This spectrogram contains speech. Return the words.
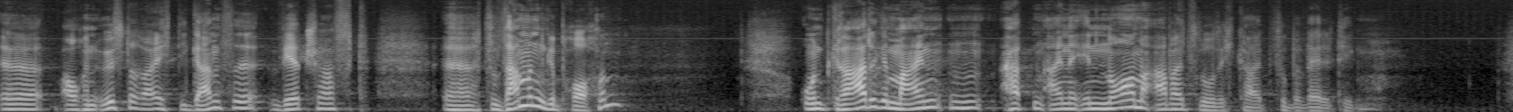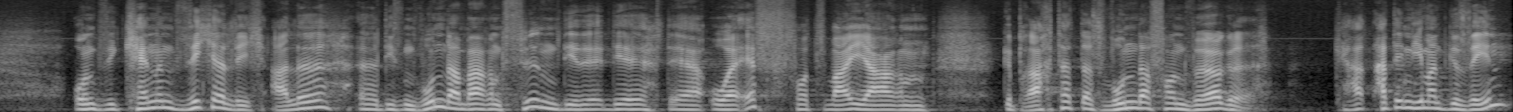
äh, auch in Österreich die ganze Wirtschaft äh, zusammengebrochen und gerade Gemeinden hatten eine enorme Arbeitslosigkeit zu bewältigen. Und Sie kennen sicherlich alle äh, diesen wunderbaren Film, die, der ORF vor zwei Jahren gebracht hat, Das Wunder von Wörgl. Hat, hat den jemand gesehen?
